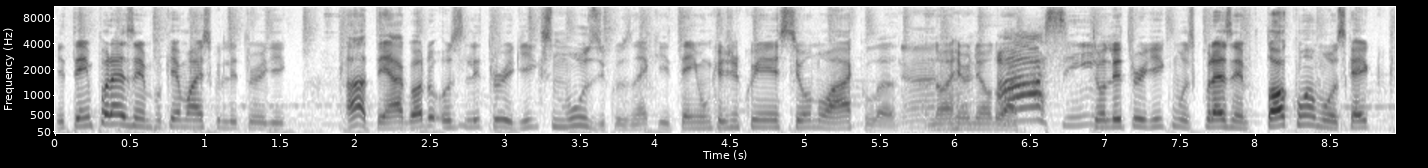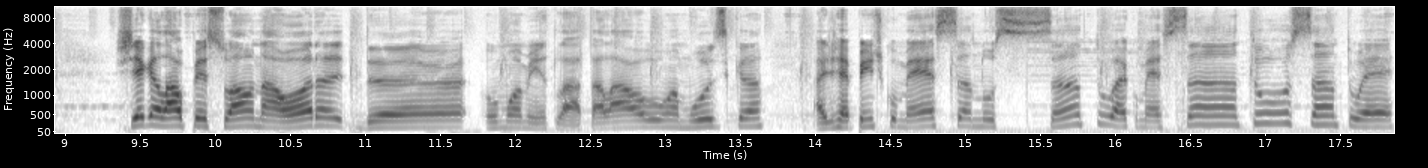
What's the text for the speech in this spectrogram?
E tem, por exemplo, o que mais que o Liturgeek... Ah, tem agora os Liturgeeks músicos, né? Que tem um que a gente conheceu no Áquila, numa reunião do Áquila. Ah, sim. Tem o Liturgeek músico. Por exemplo, toca uma música, aí chega lá o pessoal na hora do o momento lá. Tá lá uma música, aí de repente começa no santo, aí começa santo, santo é,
